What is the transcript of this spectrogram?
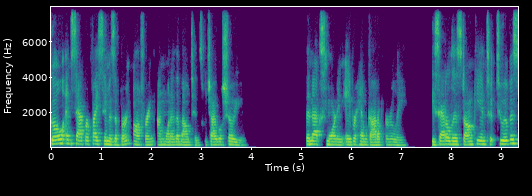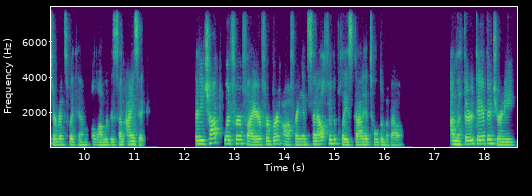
Go and sacrifice him as a burnt offering on one of the mountains, which I will show you. The next morning, Abraham got up early. He saddled his donkey and took two of his servants with him, along with his son Isaac. Then he chopped wood for a fire for a burnt offering and set out for the place God had told him about. On the third day of their journey,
